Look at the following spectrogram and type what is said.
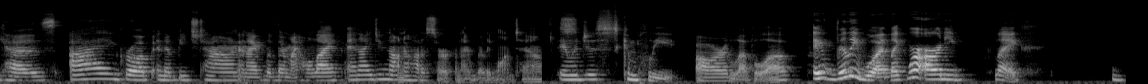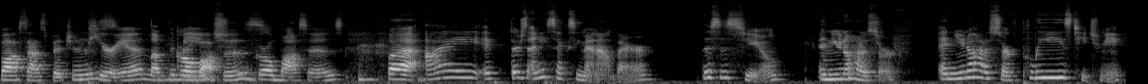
because I grew up in a beach town and I've lived there my whole life and I do not know how to surf and I really want to. It would just complete our level up. It really would. Like we're already like Boss ass bitches. period. Love the Girl beach. bosses. Girl bosses. But I if there's any sexy men out there, this is to you. And you know how to surf. And you know how to surf, please teach me.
